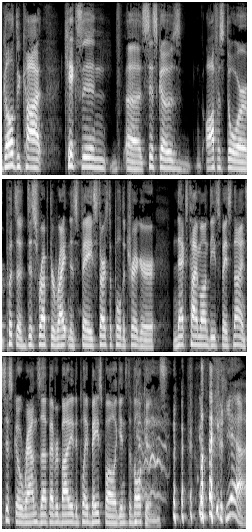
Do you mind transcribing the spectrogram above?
Gul Dukat kicks in uh, Sisko's office door, puts a disruptor right in his face, starts to pull the trigger. Next time on Deep Space Nine, Sisko rounds up everybody to play baseball against the Vulcans. like, yeah,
